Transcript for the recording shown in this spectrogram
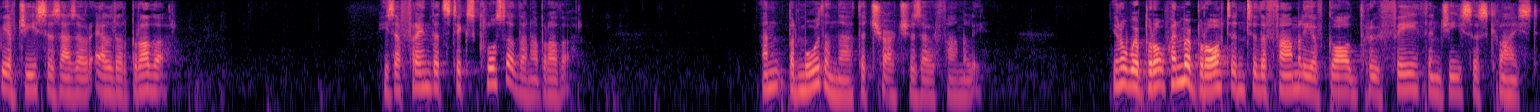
we have Jesus as our elder brother. He's a friend that sticks closer than a brother. And, but more than that, the church is our family. You know, we're brought, when we're brought into the family of God through faith in Jesus Christ,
